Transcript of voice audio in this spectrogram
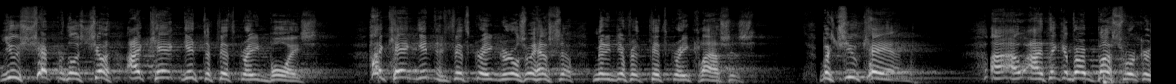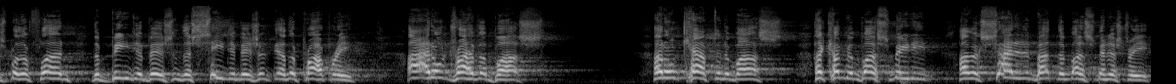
you shepherd those children. I can't get to fifth grade boys. I can't get to fifth grade girls. We have so many different fifth grade classes. But you can. I, I think of our bus workers, Brother Flood, the B division, the C division, the other property. I don't drive a bus. I don't captain a bus. I come to a bus meeting. I'm excited about the bus ministry.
